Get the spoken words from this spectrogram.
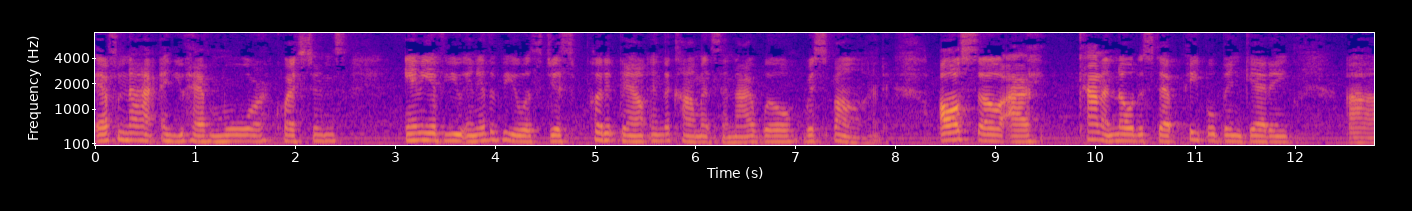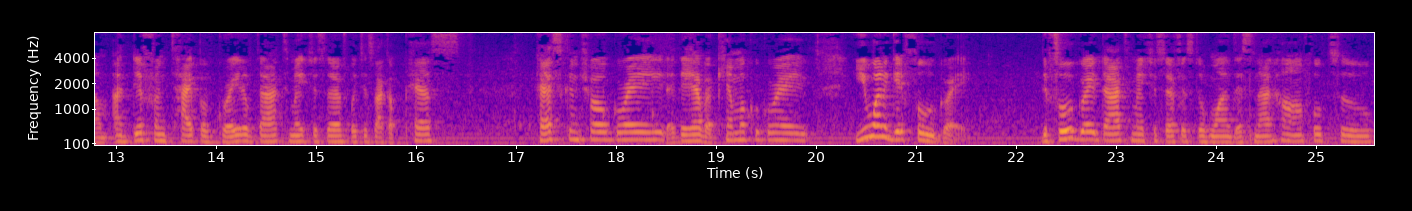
If not, and you have more questions, any of you, any of the viewers, just put it down in the comments and I will respond. Also, I kind of noticed that people been getting um, a different type of grade of diatomaceous earth, which is like a pest pest control grade. They have a chemical grade. You want to get food grade. The food grade diatomaceous earth is the one that's not harmful to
